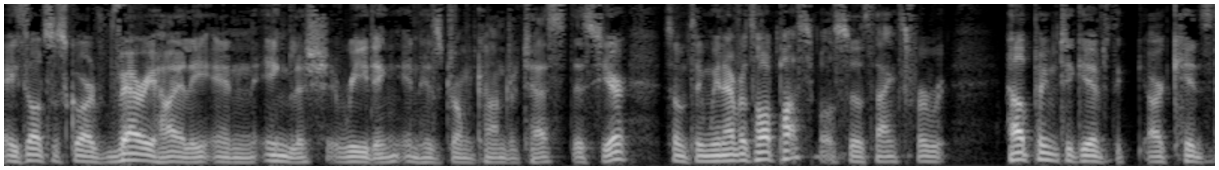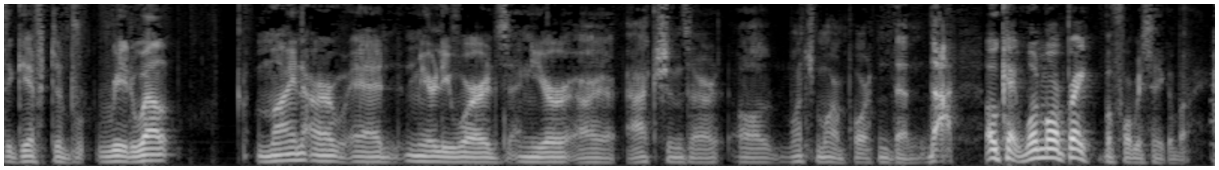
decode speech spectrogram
He's also scored very highly in English reading in his drum Drumcondra test this year, something we never thought possible. So thanks for helping to give the, our kids the gift of read well. Mine are uh, merely words, and your our actions are all much more important than that. Okay, one more break before we say goodbye.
